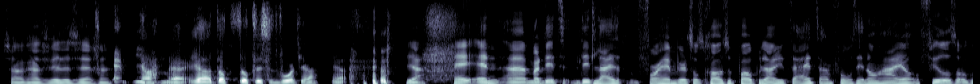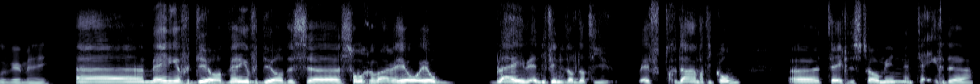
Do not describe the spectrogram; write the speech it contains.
zou ik haast willen zeggen. En, ja, ja dat, dat is het woord, ja. Ja, ja. Hey, en, uh, maar dit, dit leidt voor hem weer tot grote populariteit daar bijvoorbeeld in Ohio? Of viel dat ook wel weer mee? Uh, meningen verdeeld, meningen verdeeld. Dus uh, sommigen waren heel, heel blij en die vinden dan dat hij heeft gedaan wat hij kon. Tegen de stroom in en tegen de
